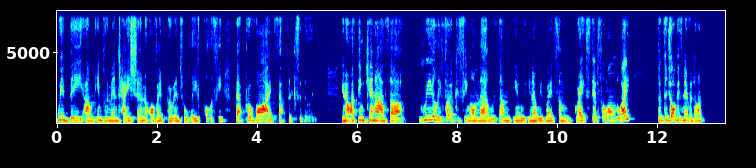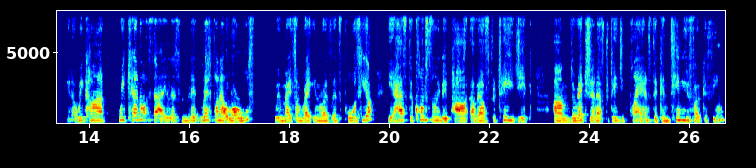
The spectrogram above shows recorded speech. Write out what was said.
with the um, implementation of a parental leave policy that provides that flexibility. You know, I think Kennards are really focusing on that. We've done, you know, we've made some great steps along the way, but the job is never done. You know, we can't, we cannot say let's rest on our laurels we've made some great inroads. Let's pause here. It has to constantly be part of our strategic um, direction, our strategic plans to continue focusing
